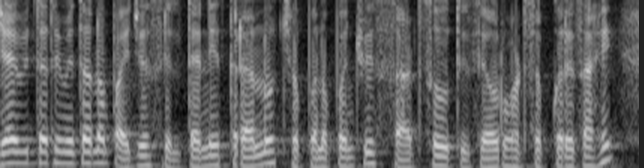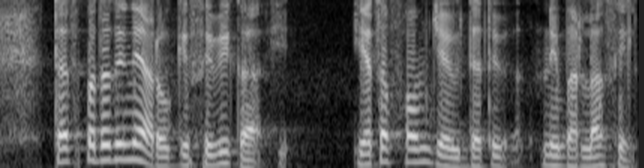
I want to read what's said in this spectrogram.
ज्या विद्यार्थी मित्रांना पाहिजे असेल त्यांनी त्र्याण्णव छप्पन्न पंचवीस साठ चौतीस यावर व्हॉट्सअप करायचं आहे. त्याच पद्धतीने आरोग्य सेविका याचा फॉर्म ज्या विद्यार्थ्यांनी भरला असेल.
